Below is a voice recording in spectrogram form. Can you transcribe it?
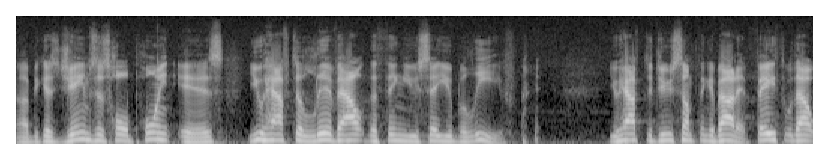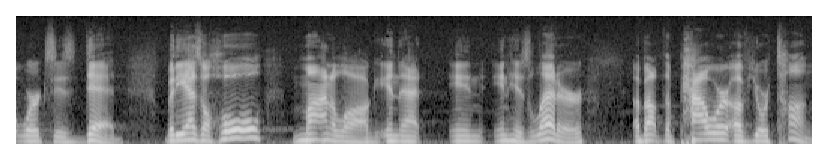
Uh, because James's whole point is you have to live out the thing you say you believe. you have to do something about it. Faith without works is dead. But he has a whole monologue in that in, in his letter about the power of your tongue.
